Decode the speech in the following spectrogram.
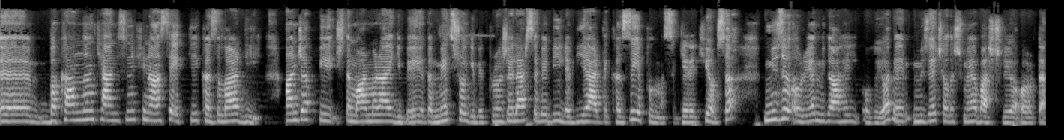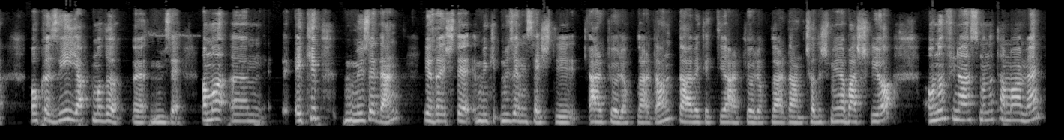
e, bakanlığın kendisinin finanse ettiği kazılar değil. Ancak bir işte Marmaray gibi ya da metro gibi projeler sebebiyle bir yerde kazı yapılması gerekiyorsa müze oraya müdahil oluyor ve müze çalışmaya başlıyor orada. O kazıyı yapmalı e, müze. Ama e, ekip müzeden ya da işte müzenin seçtiği arkeologlardan, davet ettiği arkeologlardan çalışmaya başlıyor. Onun finansmanı tamamen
